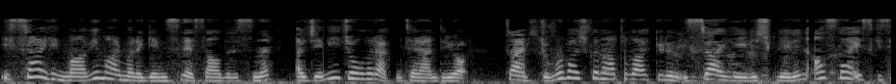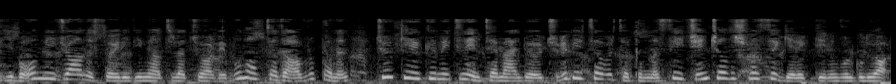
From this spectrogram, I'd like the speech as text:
İsrail'in Mavi Marmara gemisine saldırısını acemice olarak nitelendiriyor. Times Cumhurbaşkanı Abdullah Gül'ün İsrail ile ilişkilerin asla eskisi gibi olmayacağını söylediğini hatırlatıyor ve bu noktada Avrupa'nın Türkiye hükümetinin temelde ölçülü bir tavır takınması için çalışması gerektiğini vurguluyor.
